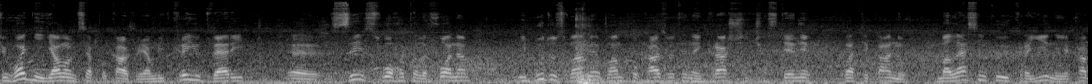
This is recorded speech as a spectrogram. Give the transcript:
Сьогодні я вам це покажу. Я вам відкрию двері е, з свого телефона і буду з вами вам показувати найкращі частини Ватикану, малесенької країни, яка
